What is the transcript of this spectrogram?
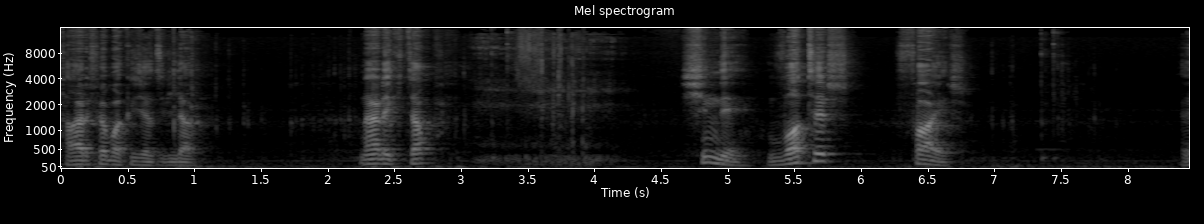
Tarife bakacağız illa. Nerede kitap? Şimdi water, fire. Ee,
